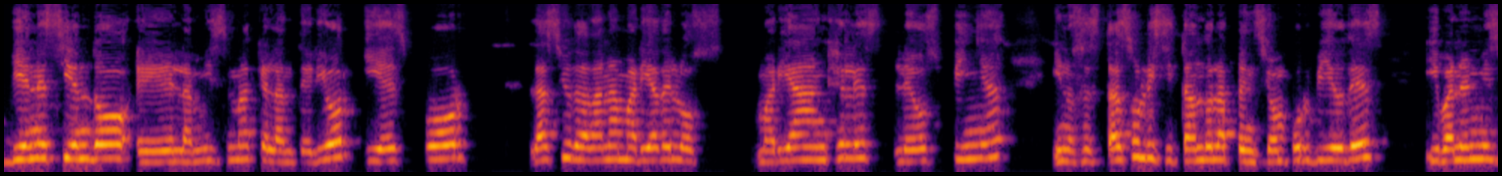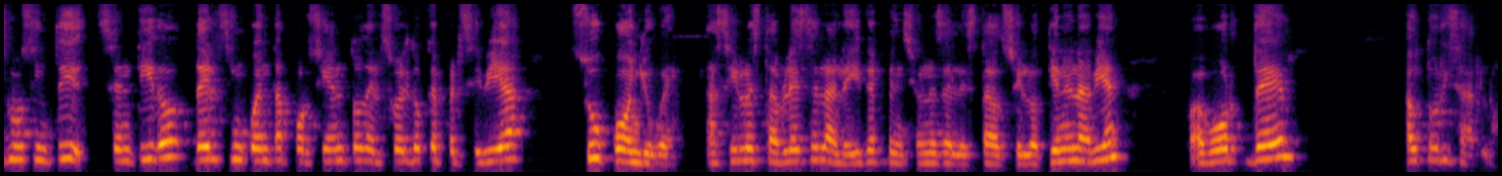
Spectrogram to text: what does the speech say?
viene siendo eh, la misma que la anterior y es por la ciudadana María de los María Ángeles Leos Piña y nos está solicitando la pensión por viudes y va en el mismo senti- sentido del 50% del sueldo que percibía su cónyuge. Así lo establece la ley de pensiones del Estado. Si lo tienen a bien, favor de autorizarlo.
